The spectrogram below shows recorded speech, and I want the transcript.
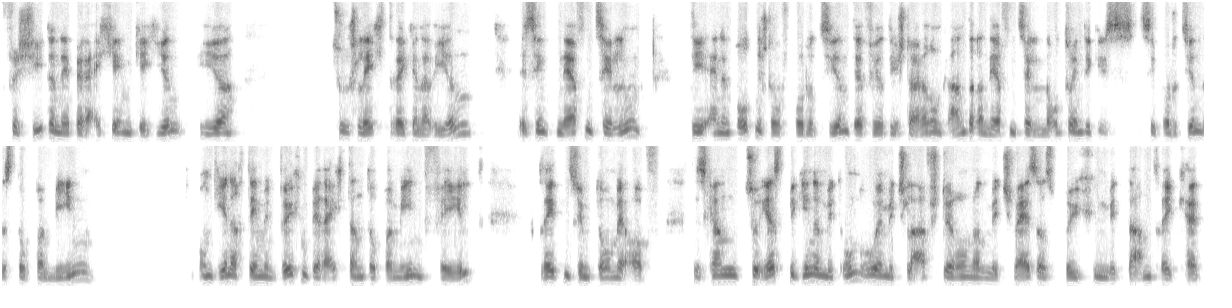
verschiedene Bereiche im Gehirn hier zu schlecht regenerieren. Es sind Nervenzellen, die einen Botenstoff produzieren, der für die Steuerung anderer Nervenzellen notwendig ist. Sie produzieren das Dopamin und je nachdem, in welchem Bereich dann Dopamin fehlt, treten Symptome auf. Das kann zuerst beginnen mit Unruhe, mit Schlafstörungen, mit Schweißausbrüchen, mit Darmträgheit.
